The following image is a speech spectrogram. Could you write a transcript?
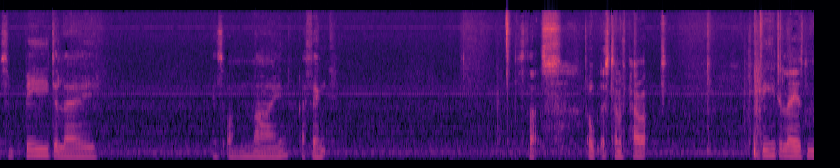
so B delay is on 9, I think. So that's. Oh, let's turn off power. B delay is 9.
